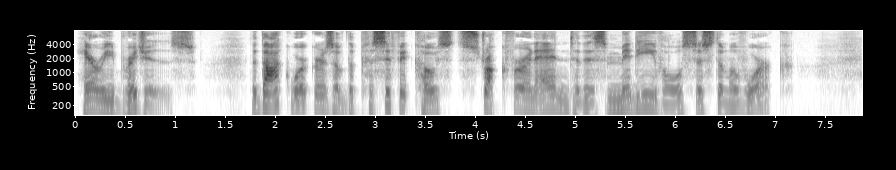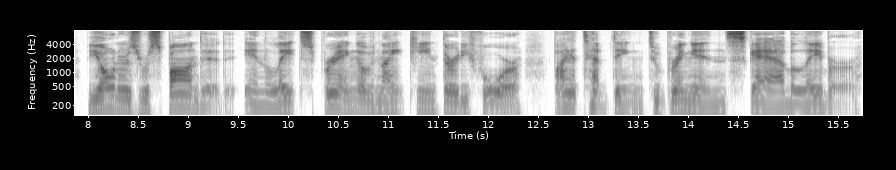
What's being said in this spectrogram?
Harry Bridges. The dock workers of the Pacific coast struck for an end to this medieval system of work. The owners responded in late spring of 1934 by attempting to bring in scab labor.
